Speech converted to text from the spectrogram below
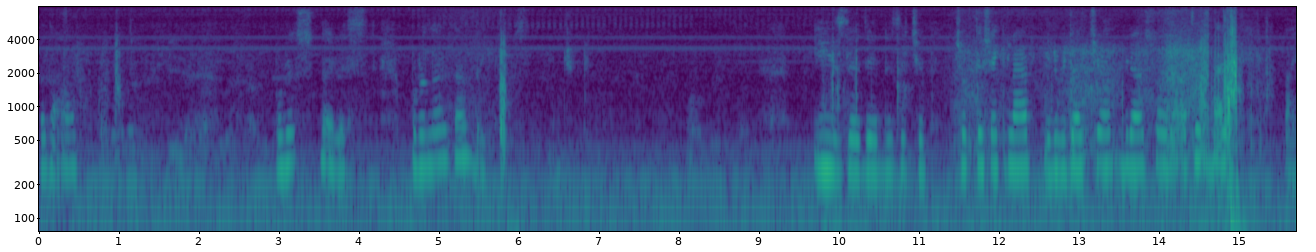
Bakalım. Burası neresi? Buralardan da İyi izlediğiniz için çok teşekkürler. Yeni video atacağım. Biraz sonra atarım ben. Bay.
